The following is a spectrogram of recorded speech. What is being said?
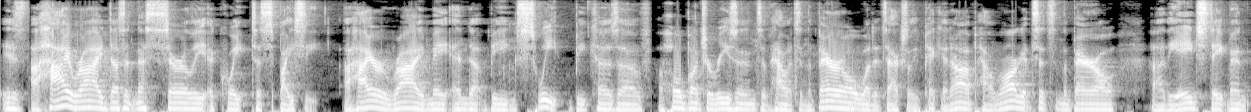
is a high rye doesn't necessarily equate to spicy. A higher rye may end up being sweet because of a whole bunch of reasons of how it's in the barrel, what it's actually picking up, how long it sits in the barrel, uh, the age statement,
